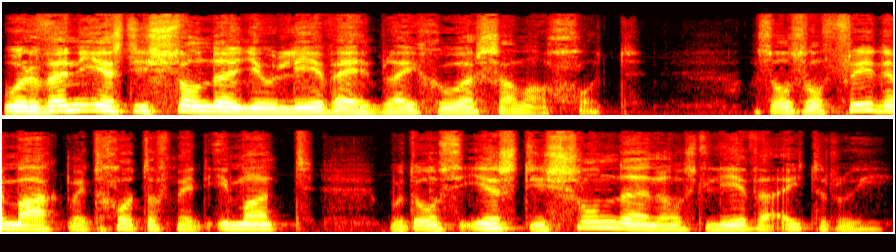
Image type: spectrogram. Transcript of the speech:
Oorwin eers die sonde in jou lewe en bly gehoorsaam aan God. As ons wil vrede maak met God of met iemand, moet ons eers die sonde in ons lewe uitroei.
